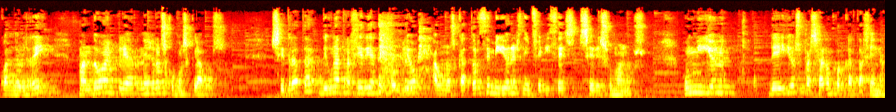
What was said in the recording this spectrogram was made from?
cuando el rey mandó a emplear negros como esclavos. Se trata de una tragedia que envolvió a unos 14 millones de infelices seres humanos. Un millón de ellos pasaron por Cartagena.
